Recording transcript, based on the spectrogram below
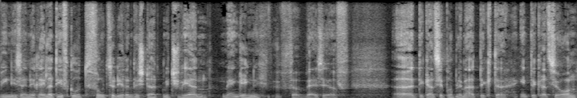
Wien ist eine relativ gut funktionierende Stadt mit schweren Mängeln. Ich verweise auf äh, die ganze Problematik der Integration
